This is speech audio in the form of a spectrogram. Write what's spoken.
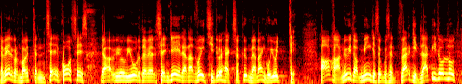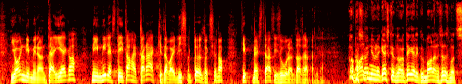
ja veel kord ma ütlen, see koosseis ja juurde veel Schengen ja nad võitsid üheksa-kümme mängu jutti aga nüüd on mingisugused värgid läbi tulnud, jonnimine on täiega, nii millest ei taheta rääkida, vaid lihtsalt öeldakse, noh, tippmeeste asi suurel tasemel. No kas no, see on niisugune keskendumine, aga tegelikult ma olen selles mõttes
